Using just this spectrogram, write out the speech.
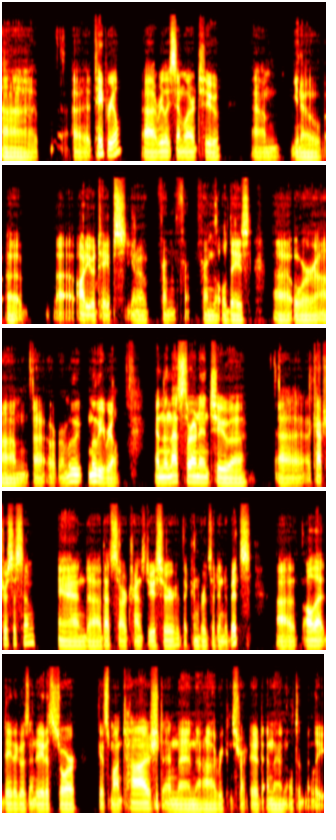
a, tape reel, really similar to, um, you know, uh, audio tapes, you know, from from, from the old days, uh, or um, uh, or a movie, movie reel, and then that's thrown into a, a capture system, and uh, that's our transducer that converts it into bits. Uh, all that data goes into data store, gets montaged, and then uh, reconstructed, and then ultimately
